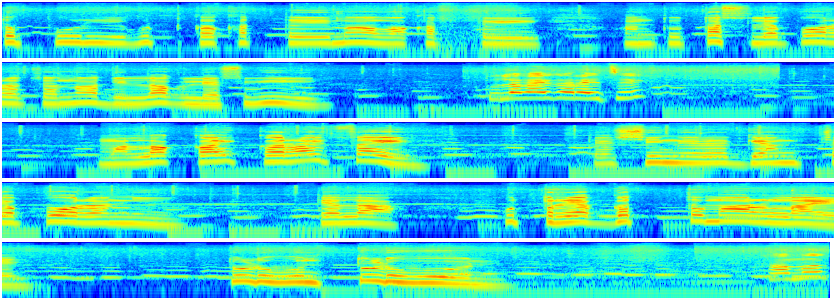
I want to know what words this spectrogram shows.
टप्पुरी गुटखा खातय मावा खातय आणि तू तसल्या पोराच्या नादी लागल्यास वी. तुला काय करायचंय? मला काय करायचं आहे त्या सिनियर गँगच्या पोरांनी त्याला कुत्र्या गत्त मारलाय तुडवून तुडवून. हा मग?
